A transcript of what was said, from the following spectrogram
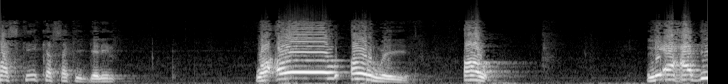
tashkiika shaki gelin. Wa ow ow weeye ow. Liaxadi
